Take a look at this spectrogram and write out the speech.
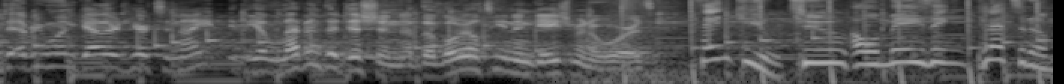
to everyone gathered here tonight at the 11th edition of the Loyalty and Engagement Awards. Thank you to our amazing platinum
